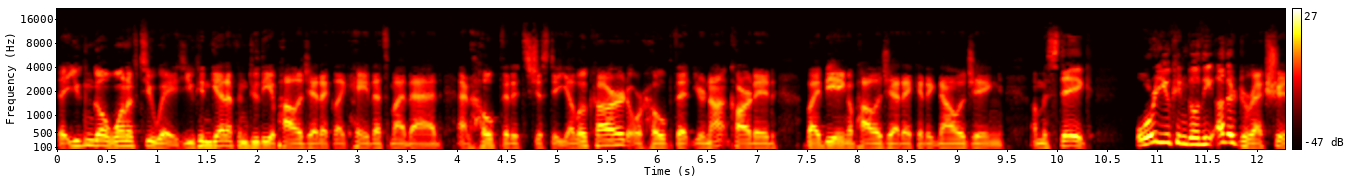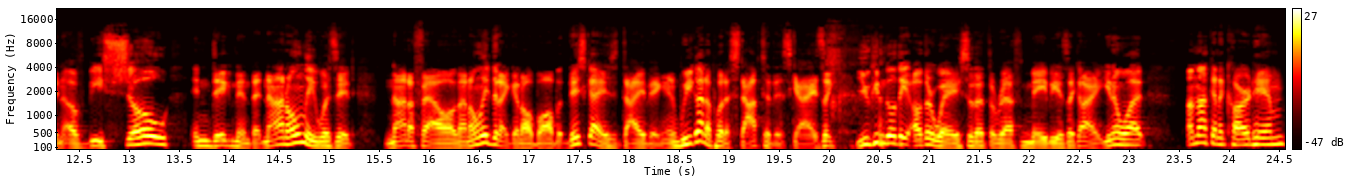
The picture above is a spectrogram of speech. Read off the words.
that you can go one of two ways. You can get up and do the apologetic, like, "Hey, that's my bad," and hope that it's just a yellow card, or hope that you're not carded by being apologetic and acknowledging a mistake or you can go the other direction of be so indignant that not only was it not a foul, not only did I get all ball, but this guy is diving and we got to put a stop to this guy. It's like you can go the other way so that the ref maybe is like, all right, you know what? I'm not going to card him,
